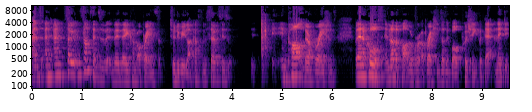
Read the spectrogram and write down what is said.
And and and so, in some senses, they, they kind of operate in, to a degree like customer services in part of their operations. But then, of course, another part of their operations does involve pushing for debt, and they do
